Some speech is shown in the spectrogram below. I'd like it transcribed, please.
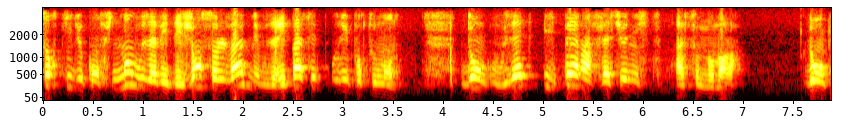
sortie du confinement, vous avez des gens solvables, mais vous n'avez pas assez de produits pour tout le monde. Donc vous êtes hyper inflationniste à ce moment-là. Donc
